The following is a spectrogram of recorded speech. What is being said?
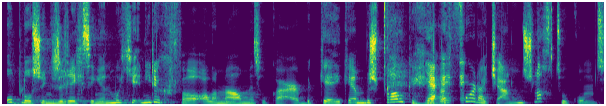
oplossingsrichtingen moet je in ieder geval allemaal met elkaar bekeken en besproken hebben ja, en, voordat je aan ontslag toekomt.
